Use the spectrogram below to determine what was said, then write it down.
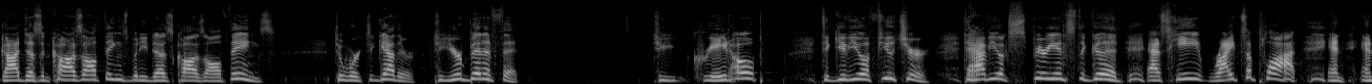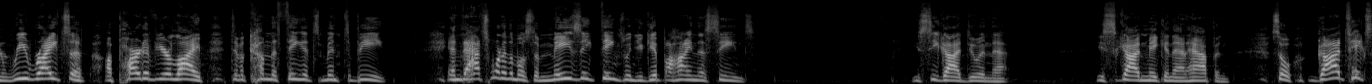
God doesn't cause all things, but He does cause all things to work together to your benefit, to create hope, to give you a future, to have you experience the good as He writes a plot and, and rewrites a, a part of your life to become the thing it's meant to be. And that's one of the most amazing things when you get behind the scenes. You see God doing that. You see God making that happen. So God takes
